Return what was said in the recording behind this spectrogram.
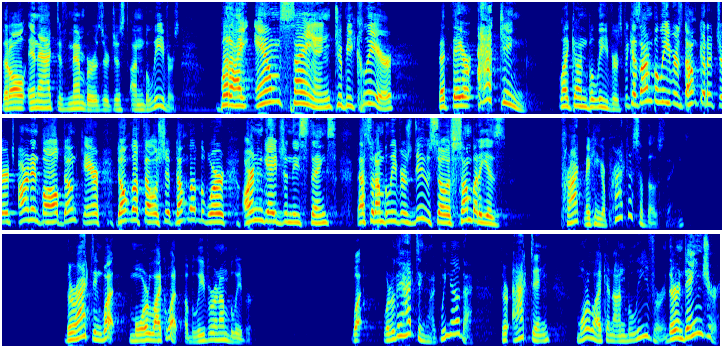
that all inactive members are just unbelievers. But I am saying, to be clear, that they are acting like unbelievers because unbelievers don't go to church, aren't involved, don't care, don't love fellowship, don't love the word, aren't engaged in these things. That's what unbelievers do. So if somebody is making a practice of those things, they're acting what? More like what? A believer and unbeliever. What, what are they acting like? We know that. They're acting more like an unbeliever. They're in danger.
